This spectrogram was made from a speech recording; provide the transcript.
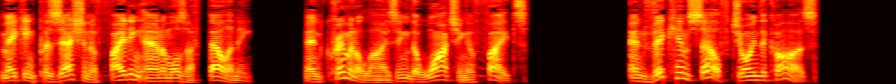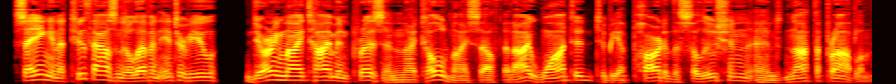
making possession of fighting animals a felony and criminalizing the watching of fights. And Vick himself joined the cause, saying in a 2011 interview during my time in prison, I told myself that I wanted to be a part of the solution and not the problem.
